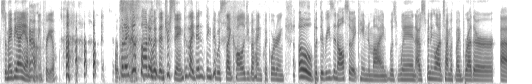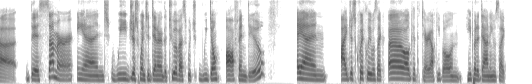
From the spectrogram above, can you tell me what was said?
So maybe I am Yeah. coming for you. but I just thought it was interesting because I didn't think there was psychology behind quick ordering. Oh, but the reason also it came to mind was when I was spending a lot of time with my brother uh this summer and we just went to dinner, the two of us, which we don't often do. And I just quickly was like, oh, I'll get the teriyaki bowl. And he put it down. he was like,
